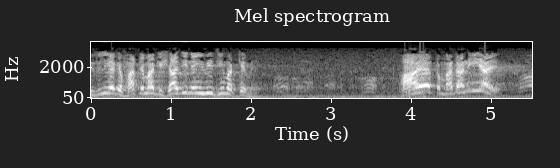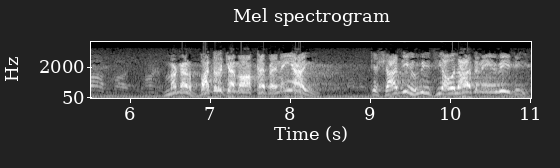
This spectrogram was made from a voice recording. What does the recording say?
इसलिए कि फातिमा की शादी नहीं हुई थी मक्के में। आयत मदनी है। मगर बद्र के मौके पे नहीं आई कि शादी हुई थी, औलाद नहीं हुई थी।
